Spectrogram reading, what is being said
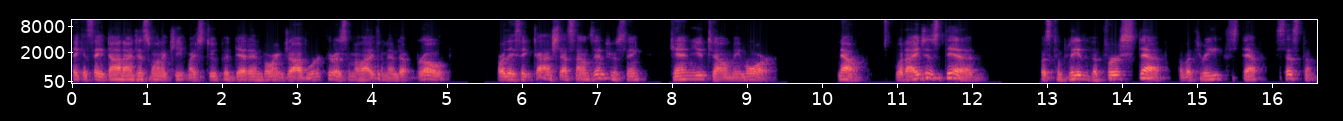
They can say, Don, I just want to keep my stupid, dead end, boring job, work the rest of my life, and end up broke. Or they say, Gosh, that sounds interesting. Can you tell me more? Now, what I just did was completed the first step of a three step system.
